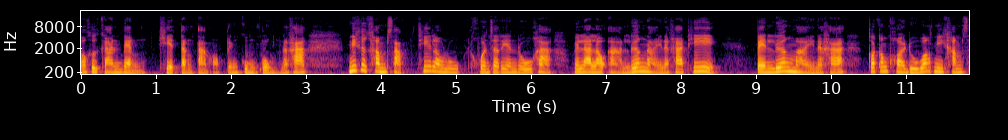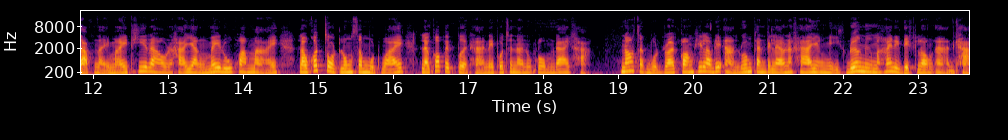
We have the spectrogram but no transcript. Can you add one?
ก็คือการแบ่งเขตต่างๆ ออกเป็นกลุ่มๆนะคะ นี่คือคำศัพท์ที่เราควรจะเรียนรู้ค่ะ เวลาเราอ่านเรื่องไหนนะคะที่เป็นเรื่องใหม่นะคะ ก็ต้องคอยดูว่ามีคำศัพท์ไหนไหมที่เรานะคะ ยังไม่รู้ความหมาย เราก็จดลงสมุดไว้ แล้วก็ไปเปิดหาในพจนานุกรมได้ค่ะ นอกจากบทร้อยกลองที่เราได้อ่านร่วมกันไปแล้วนะคะ ยังมีอีกเรื่องหนึ่งมาให้เด็กๆลองอ่านค่ะ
